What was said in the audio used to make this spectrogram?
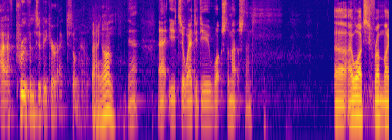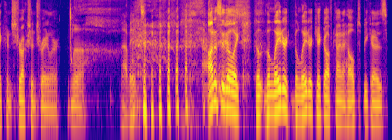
I have proven to be correct somehow. Bang on. Yeah. Uh, you two, where did you watch the match then? Uh, I watched from my construction trailer. Ugh. It. Honestly, though, like the, the later the later kickoff kind of helped because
